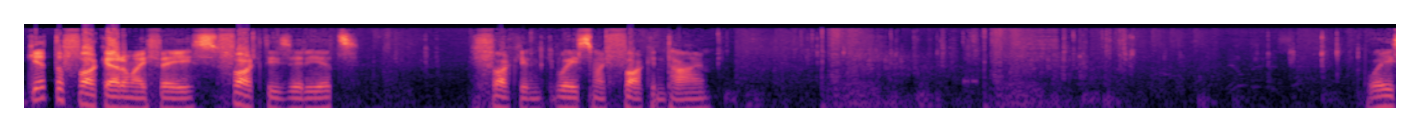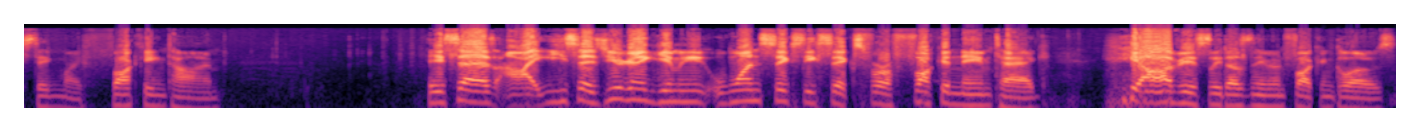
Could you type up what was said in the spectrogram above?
Get the fuck out of my face. Fuck these idiots. Fucking waste my fucking time. Wasting my fucking time. He says, I. he says, you're gonna give me 166 for a fucking name tag. He obviously doesn't even fucking close.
